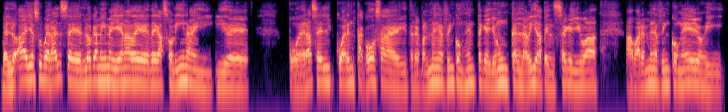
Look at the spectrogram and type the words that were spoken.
verlo a ellos superarse es lo que a mí me llena de, de gasolina y, y de poder hacer 40 cosas y treparme en el ring con gente que yo nunca en la vida pensé que yo iba a pararme en el ring con ellos y,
